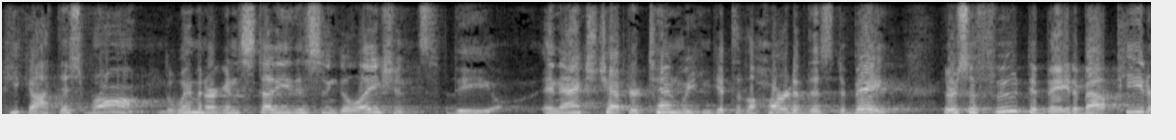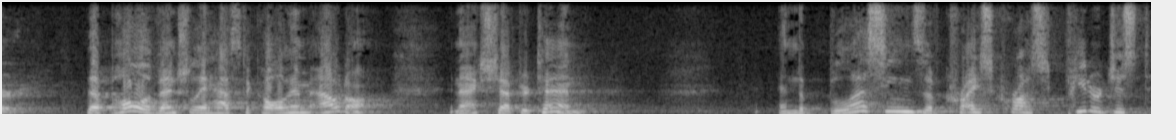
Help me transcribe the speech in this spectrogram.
he got this wrong. The women are going to study this in Galatians. The, in Acts chapter 10, we can get to the heart of this debate. There's a food debate about Peter that Paul eventually has to call him out on in Acts chapter 10. And the blessings of Christ's cross, Peter just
